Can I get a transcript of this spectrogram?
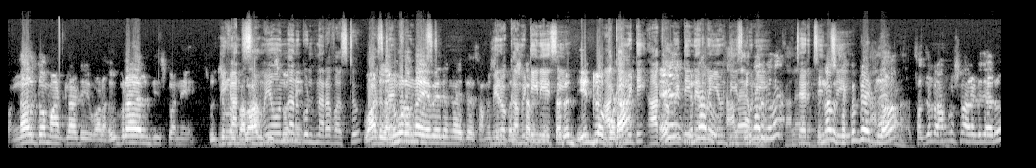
సంఘాలతో మాట్లాడి వాళ్ళ అభిప్రాయాలను తీసుకొని సూచనలు అనుకుంటున్నారా ఫస్ట్? వాటికి అనుగుణంగా ఏ విధంగా అయితే సమస్యలు దీంట్లో కూడా సెక్రటరియట్లో సజ్జల రామకృష్ణారెడ్డి గారు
